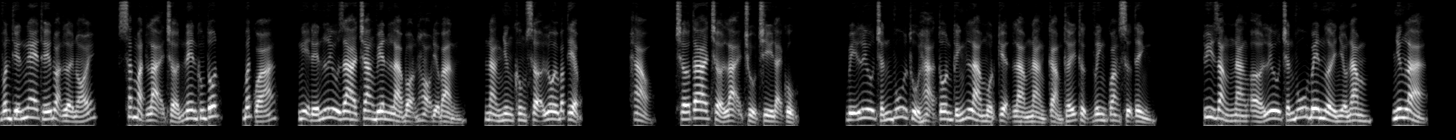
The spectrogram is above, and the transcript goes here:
Vân Thiến nghe thế đoạn lời nói, sắc mặt lại trở nên không tốt, bất quá, nghĩ đến lưu gia trang viên là bọn họ địa bàn, nàng nhưng không sợ lôi bắc tiệp. Hảo, chờ ta trở lại chủ trì đại cục. Bị lưu chấn vũ thủ hạ tôn kính là một kiện làm nàng cảm thấy thực vinh quang sự tình. Tuy rằng nàng ở lưu chấn vũ bên người nhiều năm, nhưng là,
